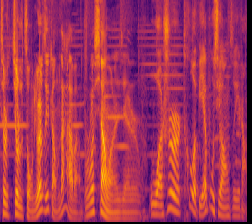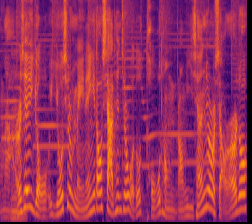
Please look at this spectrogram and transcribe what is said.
就是就是总觉得自己长不大吧，不是说向往这节日吗？我是特别不希望自己长大，嗯而且有，尤其是每年一到夏天，其实我都头疼，你知道吗？以前就是小时候就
